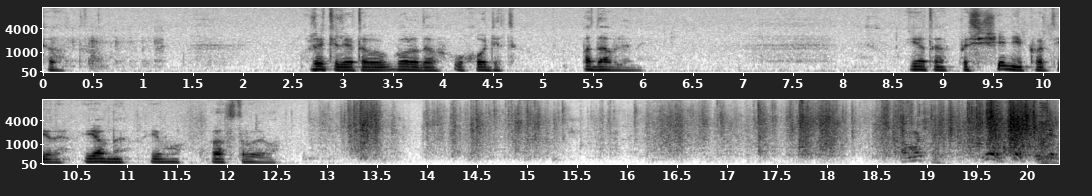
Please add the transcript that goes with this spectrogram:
Все. Жители этого города уходят подавлены. И это посещение квартиры явно его расстроило. Помочь? Нет, все, спасибо.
